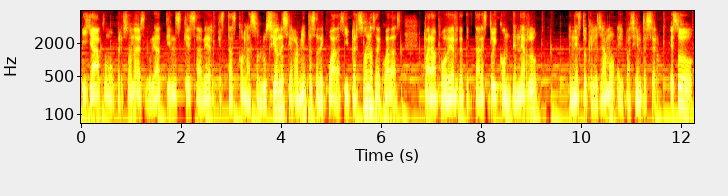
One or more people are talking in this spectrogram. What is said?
y ya como persona de seguridad tienes que saber que estás con las soluciones y herramientas adecuadas y personas adecuadas para poder detectar esto y contenerlo en esto que les llamo el paciente cero. Eso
